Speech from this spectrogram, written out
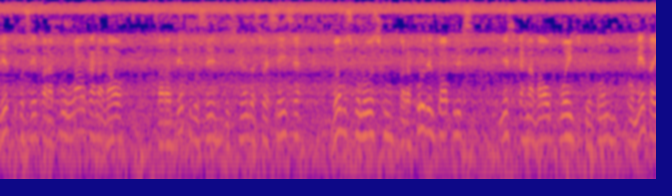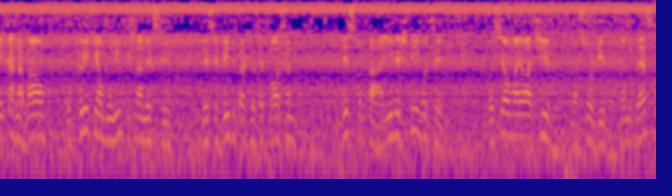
dentro de você, para pular o carnaval, para dentro de você, buscando a sua essência, vamos conosco para Prudentópolis, nesse carnaval quântico. Então comenta aí carnaval ou clique em algum link que está nesse, nesse vídeo para que você possa desfrutar, investir em você. Você é o maior ativo da sua vida. Vamos nessa?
